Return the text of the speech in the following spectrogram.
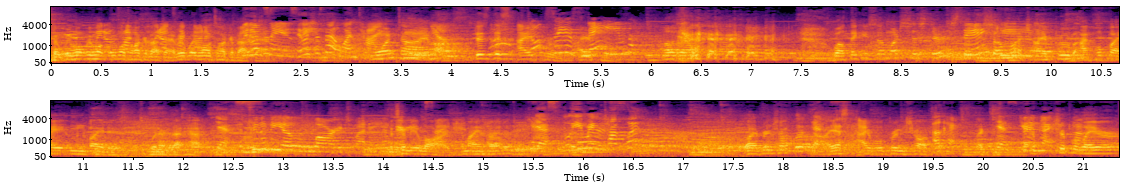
But we won't. We won't. We, don't won't talk about we that. don't We, we won't talk it. about We don't that. say his It was just that one time. One time. Yeah. This. This. I Don't approve. say his I name. well, thank you so much, sisters. Thank, you so much. I approve. I hope I am invited whenever that happens. Yes. It's gonna be a large wedding. I'm It's gonna be large. excited. Am I invited? Yes. Will you bring chocolate? Will I bring chocolate? Yes. Ah, yes, I will bring chocolate. Okay. Like Yes, you're tri- invited. triple layer,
